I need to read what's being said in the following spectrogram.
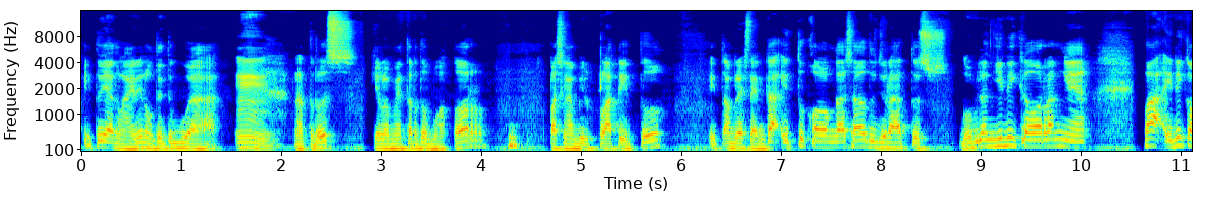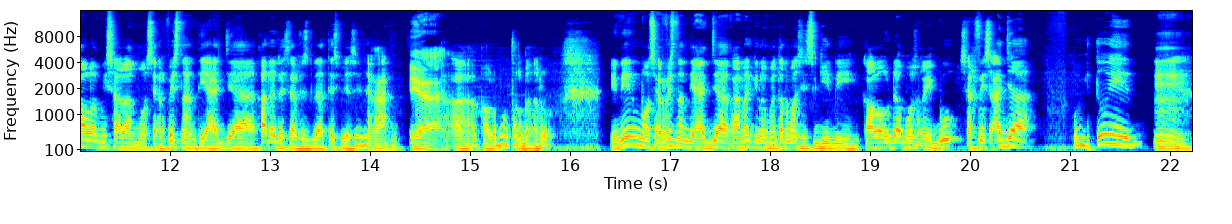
Itu yang lainin waktu itu gua. Hmm. Nah terus kilometer tuh motor pas ngambil plat itu itu ambil STNK itu kalau nggak salah 700 gue bilang gini ke orangnya pak ini kalau misalnya mau servis nanti aja. Kan ada servis gratis biasanya kan? Iya. Eh, kalau motor baru. Ini mau servis nanti aja karena kilometer masih segini. Kalau udah mau seribu servis aja. Gue gituin. Hmm.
